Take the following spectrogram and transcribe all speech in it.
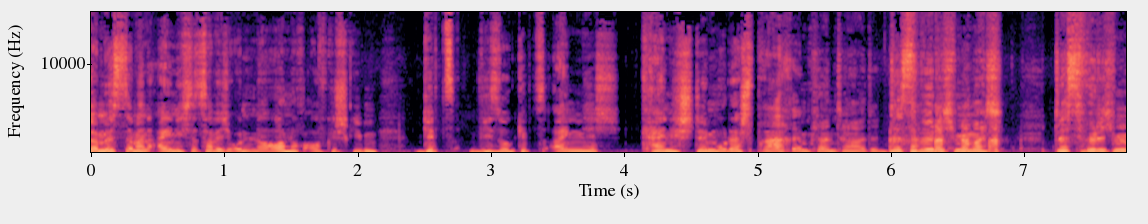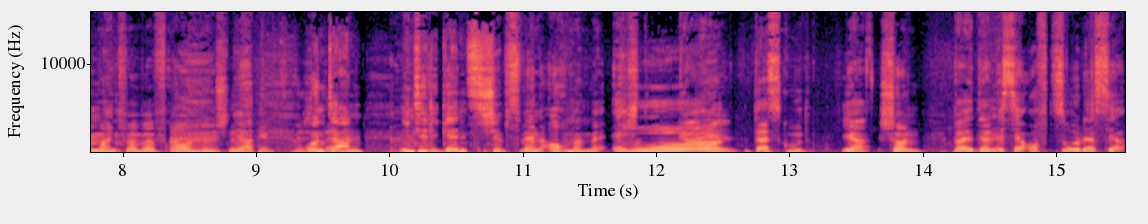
Da müsste man eigentlich, das habe ich unten auch noch aufgeschrieben, gibt's, wieso gibt es eigentlich keine Stimm- oder Sprachimplantate? Das würde ich mir manch, das würde ich mir manchmal bei Frauen wünschen, ja. Und dann Intelligenzchips wären auch manchmal echt Boah, geil. das ist gut. Ja, schon. Weil dann ist ja oft so, dass ja,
